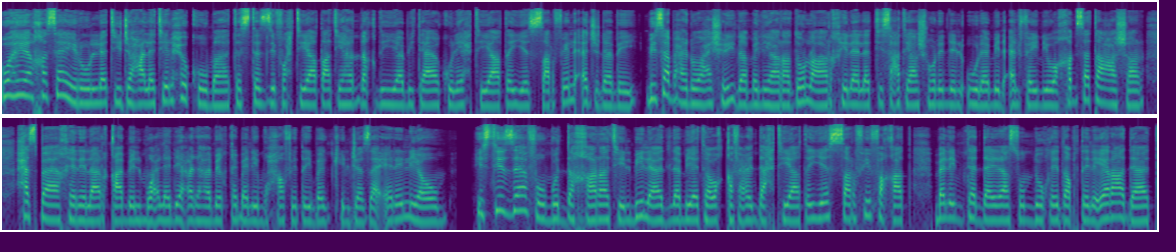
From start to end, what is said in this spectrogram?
وهي الخسائر التي جعلت الحكومة تستنزف احتياطاتها النقدية بتآكل احتياطي الصرف الأجنبي ب 27 مليار دولار خلال التسعة أشهر الأولى من 2015 حسب آخر الأرقام المعلن عنها من قبل محافظ بنك الجزائر اليوم. استنزاف مدخرات البلاد لم يتوقف عند احتياطي الصرف فقط بل امتد إلى صندوق ضبط الإيرادات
